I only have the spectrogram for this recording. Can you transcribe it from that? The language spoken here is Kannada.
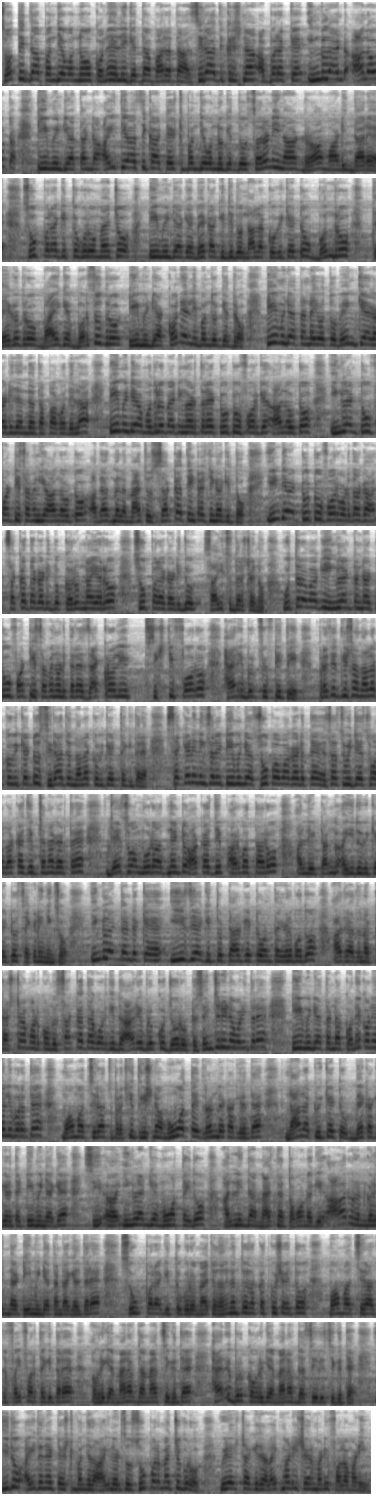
ಸೋತಿದ್ದ ಪಂದ್ಯವನ್ನು ಕೊನೆಯಲ್ಲಿ ಗೆದ್ದ Bharat, Siraj Krishna ಅಬ್ಬರಕ್ಕೆ England all out team India ತಂಡ ಐತಿಹಾಸಿಕ ಟೆಸ್ಟ್ ಪಂದ್ಯವನ್ನು ಗೆದ್ದು ಸರಣಿನ ಡ್ರಾ ಮಾಡಿದ್ದಾರೆ. ಸೂಪರ್ ಆಗಿತ್ತು ಗುರು ಮ್ಯಾಚು. ಟೀಂ ಇಂಡಿಯಾಗೆ ಬೇಕಾಗಿದ್ದಿದ್ದು ನಾಲ್ಕು ವಿಕೆಟು. ಬಂದರು, ತೆಗೆದ್ರು, ಬಾಯಿಗೆ ಬರ್ಸಿದ್ರು. ಟೀಂ ಇಂಡಿಯಾ ಕೊನೆಯಲ್ಲಿ ಬಂದು ಗೆದ್ದರು ಟೀಂ ಇಂಡಿಯಾ ತಂಡ ಇವತ್ತು ಬೆಂಕಿಯಾಗಿ ಆಡಿದೆ ಅಂದರೆ ತಪ್ಪಾಗೋದಿಲ್ಲ. ಟೀಂ ಇಂಡಿಯಾ ಮೊದಲು ಬ್ಯಾಟಿಂಗ್ ಆಡ್ತಾರೆ. Two to ಫೋರ್ಗೆ all out. England two forty ಸೆವೆನ್ಗೆ all out. ಅದಾದಮೇಲೆ ಮ್ಯಾಚು ಸಖತ್ ಇಂಟ್ರೆಸ್ಟಿಂಗ್ ಆಗಿತ್ತು. ಇಂಡಿಯಾ ಟೂ ಟು ಫೋರ್ ಹೊಡೆದಾಗ ಸಖತ್ತಾಗಿ ಆಡಿದ್ದು ಕರುಣ್ ನಾಯರು ಸೂಪರ್ ಆಗಾಡಿದ್ದು ಸಾಯಿ ಸುದರ್ಶನ್. ಉತ್ತರವಾಗಿ ಇಂಗ್ಲೆಂಡ್ ತಂಡ ಟೂ ಫಾರ್ಟಿ ಸೆವೆನ್ ಹೊಡಿತಾರೆ. Jack sixty four Harry Brook fifty three Prasidh Krishna ನಾಲ್ಕು ವಿಕೆಟು ಸಿರಾಜ್ ನಾಲ್ಕು ವಿಕೆಟ್ ತೆಗಿತಾರೆ. Second ಇನ್ನಿಂಗ್ಸಲ್ಲಿ team India super Yashasvi Jaiswal, Akashdeep ಚೆನ್ನಾಗಿ ಆಡ್ತಾರೆ. ಜೈಸ್ವಾಲ್ ನೂರ ಹದಿನೆಂಟು, ಆಕಾಶ್ದೀಪ್ ಅರವತ್ತಾರು. ಅಲ್ಲಿ ಟಂಗ್ ಐದು ವಿಕೆಟು ಸೆಕೆಂಡ್ ಇನ್ನಿಂಗ್ಸು ಇಂಗ್ಲೆಂಡ್ ತಂಡಕ್ಕೆ ಈಸಿಯಾಗಿತ್ತು ಟಾರ್ಗೆಟು ಅಂತ ಹೇಳ್ಬೋದು. ಆದರೆ ಅದನ್ನು ಕಷ್ಟ ಮಾಡಿಕೊಂಡು ಸಖತ್ತಾಗಿ ಹೊಡೆದಿದ್ದು ಹ್ಯಾರಿ ಜೋರು ಜೋರುಟ್ಟು ಸೆಂಚುರಿನ ಹೊಡಿತಾರೆ. ಟೀಮ್ ಇಂಡಿಯಾ ತಂಡ ಕೊನೆ ಕೊನೆಯಲ್ಲಿ ಬರುತ್ತೆ. ಮೊಹಮ್ಮದ್ ಸಿರಾಜ್ ಪ್ರಜ್ಕಿತ್ ಕೃಷ್ಣ ಮೂವತ್ತೈದು ರನ್ ಬೇಕಾಗಿರುತ್ತೆ. ನಾಲ್ಕು ವಿಕೆಟು ಬೇಕಾಗಿರುತ್ತೆ ಟೀಮ್ ಇಂಡಿಯಾಗೆ. ಸಿ ಇಂಗ್ಲೆಂಡ್ಗೆ ಮೂವತ್ತೈದು. ಅಲ್ಲಿಂದ ಮ್ಯಾಚ್ನ ತೊಗೊಂಡೋಗಿ ಆರು ರನ್ಗಳಿಂದ ಟೀಮ್ ಇಂಡಿಯಾ ತಂಡ ಗೆಲ್ತಾರೆ. ಸೂಪರ್ ಆಗಿತ್ತು ಗುರು ಮ್ಯಾಚ್ ನನಗಂತೂ ಸಖತ್ ಖುಷಿ ಆಯಿತು. ಮೊಹಮ್ಮದ್ ಸಿರಾಜ್ ಫೈವ್ ಫಾರ್ ತೆಗಿತಾರೆ. ಅವರಿಗೆ ಮ್ಯಾನ್ ಆಫ್ ದ ಮ್ಯಾಚ್ ಸಿಗುತ್ತೆ. ಹ್ಯಾರಿ ಬ್ರುಕ್ ಅವರಿಗೆ ಮ್ಯಾನ್ ಆಫ್ ದ ಸೀರೀಸ್ ಸಿಗುತ್ತೆ. ಇದು ಐದನೇ ಟೆಸ್ಟ್ ಬಂದಿದ್ದ ಹೈಲೈಟ್ಸು ಸೂಪರ್ ಮ್ಯಾಚ್ ಗುರು. ವಿಡಿಯೋ ಇಷ್ಟ ಆಗಿದೆ ಲೈಕ್ ಮಾಡಿ ಶೇರ್ ಮಾಡಿ ಫಾಲೋ ಮಾಡಿ.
